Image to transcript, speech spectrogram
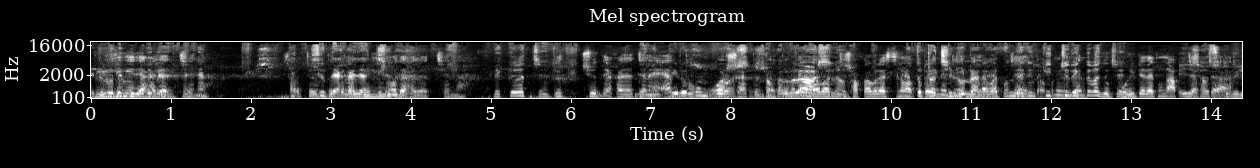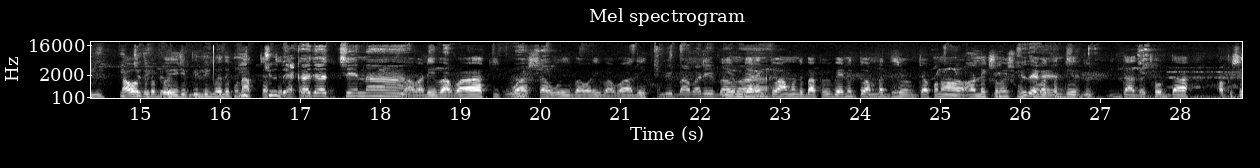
বিল্ডিংই দেখা যাচ্ছে না। দেখা যাচ্ছে না। দেখা দেখতে পাচ্ছেন? কিচ্ছু দেখা যাচ্ছে না দেখুন এত কুয়াশা কুয়াশা। তো সকালবেলা বেলা সকালবেলা আসছিলাম অতটাই না ছিল না, এখন দেখুন কিচ্ছু দেখতে পাচ্ছেন? ঘড়িটা দেখুন আপচাপচা বিল্ডিং তাও অতটা এই যে বিল্ডিংগুলো দেখুন আপচাপচা দেখা যাচ্ছে। না। বাবারে বাবা কি কুয়াশা ওরে বাবারে বাবা দেখুন। বাবা রে বাবা। জানেন তো আমাদের বাপের ব্যানে তো আমরা যখন অনেক সময় শুনতে পারতাম যেহেতু দাদা ছোটদা অফিসে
